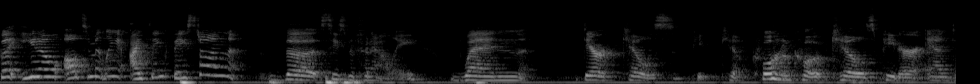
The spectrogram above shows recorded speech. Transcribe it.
but you know, ultimately I think based on the season finale when Derek kills kill, quote unquote kills Peter and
